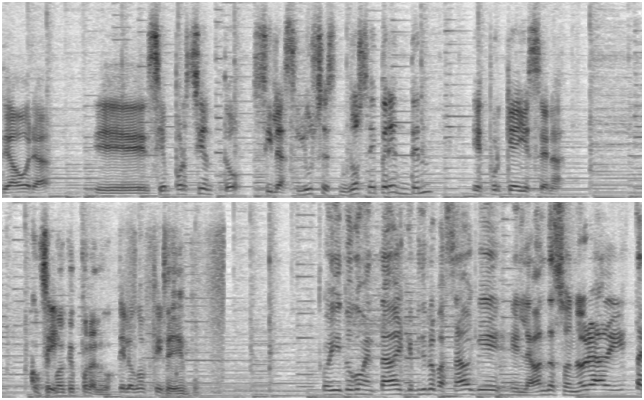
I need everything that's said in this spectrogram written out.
de ahora, eh, 100%, si las luces no se prenden, es porque hay escena. Confirmo Sí. que es por algo. Te lo confirmo. Sí, Oye, tú comentabas el capítulo pasado que en la banda sonora de esta,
